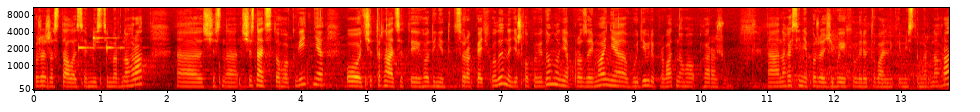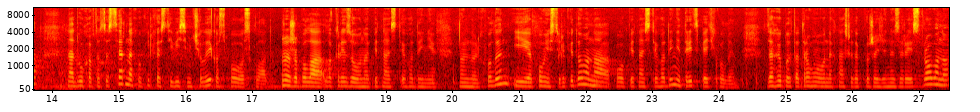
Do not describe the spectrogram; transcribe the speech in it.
Пожежа сталася в місті Мирноград е, 16 квітня о 14 годині 45 хвилин надійшло повідомлення про займання будівлі приватного гаражу. Е, На гасіння пожежі виїхали рятувальники міста Мирноград на двох автоцистернах у кількості 8 чоловік особового складу. Пожежа була локалізована о 15 годині 00 хвилин і повністю ліквідована о 15 годині 35 хвилин. Загиблих та травмованих внаслідок пожежі не зареєстровано.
